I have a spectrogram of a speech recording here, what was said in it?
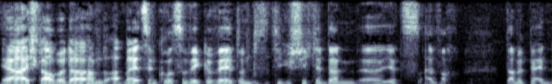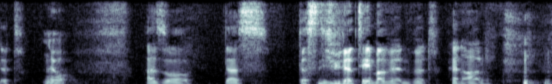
Ja, ich glaube, da haben, hat man jetzt den kurzen Weg gewählt und die Geschichte dann äh, jetzt einfach damit beendet. Ja. Also, dass das nicht wieder Thema werden wird. Keine Ahnung.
